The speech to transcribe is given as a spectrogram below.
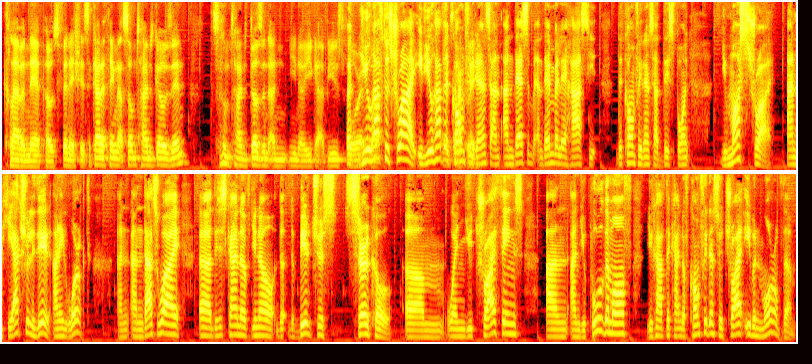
clever near post finish. It's the kind of thing that sometimes goes in, sometimes doesn't, and you know you get abused but for it. You have to try if you have the confidence, and and, Des- and Dembele has the confidence at this point. You must try, and he actually did, and it worked. And, and that's why uh, this is kind of you know the, the virtuous circle um, when you try things and and you pull them off, you have the kind of confidence to try even more of them,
